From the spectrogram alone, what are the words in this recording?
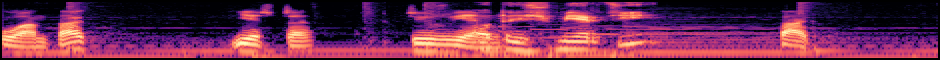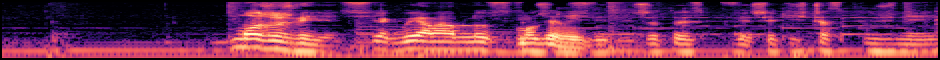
Juan, tak? Jeszcze. Czy już wiem? O tej śmierci Tak. Możesz wiedzieć. Jakby ja mam luz, to Mogę wiedzieć. wiedzieć, że to jest, wiesz, jakiś czas później.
